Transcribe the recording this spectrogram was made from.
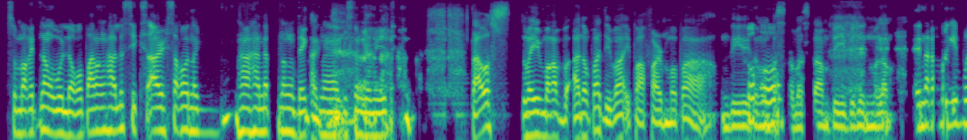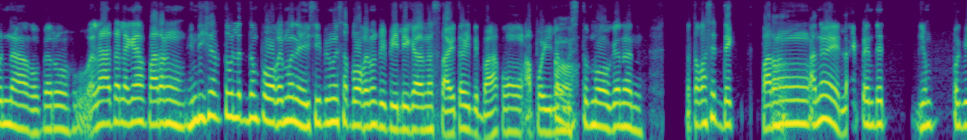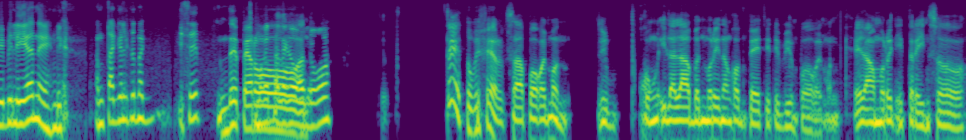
sumakit lang ulo ko. Parang halos 6 hours ako naghahanap ng deck na gustong gamitin. tapos may mga ano pa di ba ipa-farm mo pa hindi Oo. naman basta-basta ang bibilin mo lang eh nakapag-ipon na ako pero wala talaga. Parang hindi siya tulad ng Pokemon eh. Isipin mo sa Pokemon pipili ka lang ng starter, 'di ba? Kung apoy lang Oo. gusto mo, ganun. Ito kasi deck parang ano eh, life and death yung pagbibilian eh. Hindi ko, ang tagal ko nag-isip. hindi pero Sumakit talaga ano, ulo ko. Eh, to be fair, sa Pokemon, yung- kung ilalaban mo rin ng competitive yung Pokemon, kailangan mo rin i-train. So,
